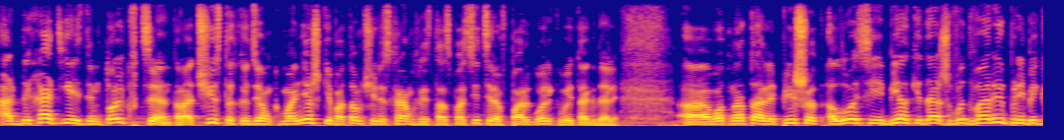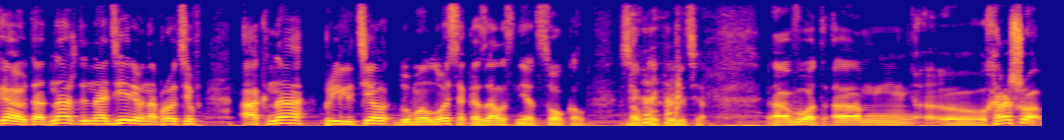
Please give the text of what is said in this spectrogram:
Отдыхать ездим только в центр. От чистых идем к Манежке, потом через храм Христа Спасителя в парк Горького и так далее. А, вот Наталья пишет, лоси и белки даже во дворы прибегают. Однажды на дерево напротив окна прилетел, думал лось, оказалось нет, сокол. Сокол прилетел. А, Вот. э, Хорошо.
